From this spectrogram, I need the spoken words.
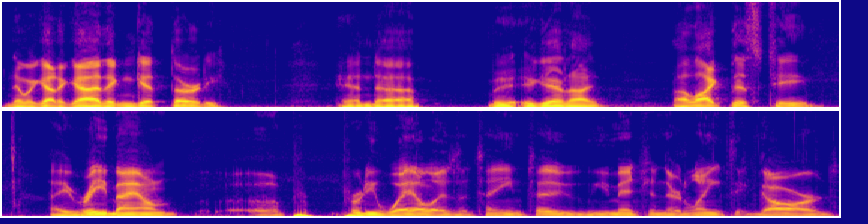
and then we got a guy that can get 30. And uh, again, I I like this team. They rebound uh, pr- pretty well as a team too. You mentioned their length at guards.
